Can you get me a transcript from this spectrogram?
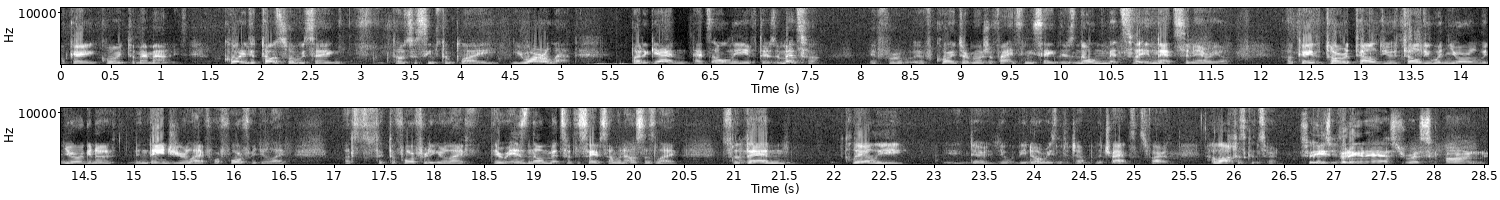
Okay, according to Maimonides. According to Tosfot, we're saying, Tosfot seems to imply you are allowed. But again, that's only if there's a mitzvah. If, if according to Moshe Feinstein, he's saying there's no mitzvah in that scenario. Okay, the Torah told you told you when you're when you're going to endanger your life or forfeit your life, let's stick to forfeiting your life. There is no mitzvah to save someone else's life. So then, clearly, there, there would be no reason to jump in the tracks as far as halach is concerned. So he's putting an asterisk on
